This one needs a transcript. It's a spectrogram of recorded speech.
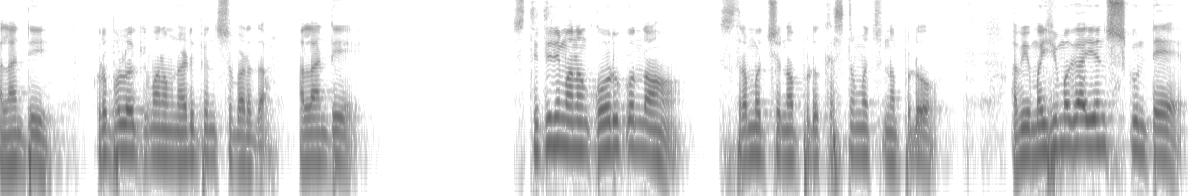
అలాంటి కృపలోకి మనం నడిపించబడదాం. అలాంటి స్థితిని మనం కోరుకుందాం. శ్రమ వచ్చినప్పుడు కష్టం వచ్చినప్పుడు అవి మహిమగా ఎంచుకుంటే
